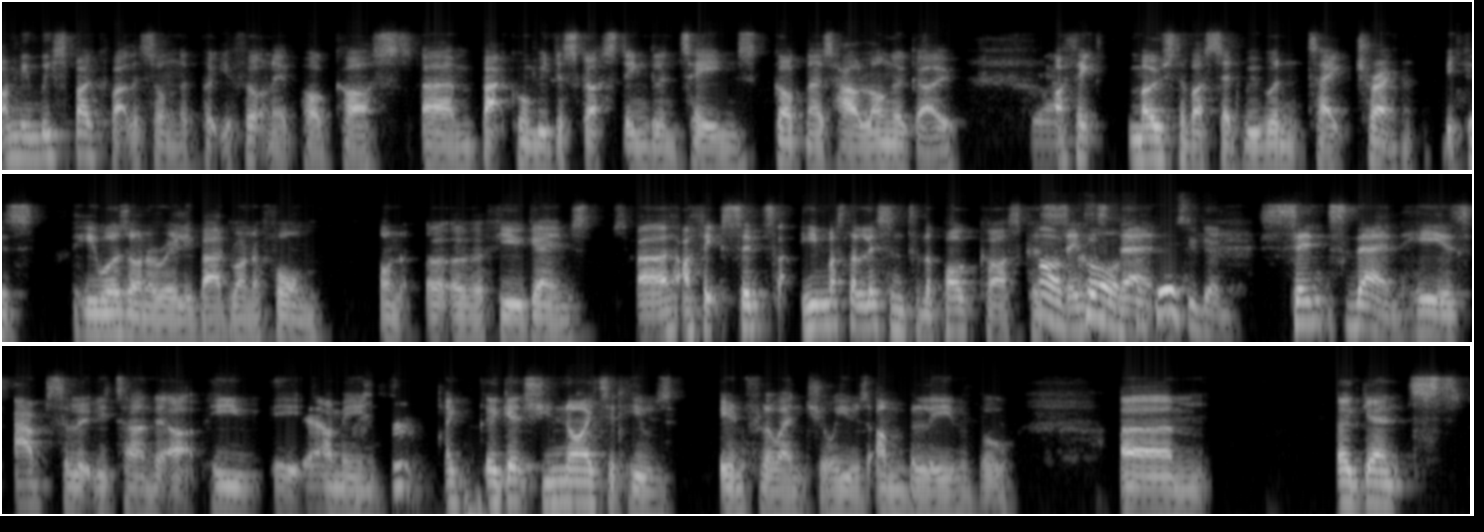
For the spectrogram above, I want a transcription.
I mean, we spoke about this on the Put Your Foot on It podcast um, back when we discussed England teams. God knows how long ago. Yeah. I think most of us said we wouldn't take Trent because he was on a really bad run of form on of a few games. Uh, I think since he must have listened to the podcast because Oh, since course, then, of course he did. since then he has absolutely turned it up. He, he Yeah. I mean, against United, he was influential. He was unbelievable. Um, against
